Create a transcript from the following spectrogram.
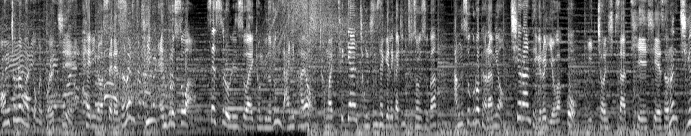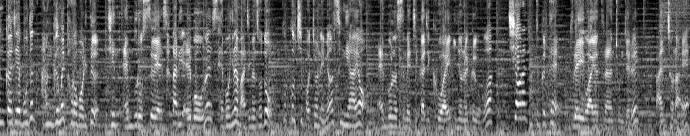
엄청난 활동을 보였지. 해리 러셀에서는 딘 엠브로스와 세스 롤린스와의 경기 도중 난입하여 정말 특이한 정신세계를 가진 두 선수가 앙숙으로 변하며 치열한 대결을 이어갔고 2014 TLC에서는 지금까지의 모든 앙금을 털어버리듯 딘 엠브로스의 사다리 엘보우를 세 번이나 맞으면서도 꿋꿋이 버텨내며 승리하여 엠브로스 매치까지 그와의 인연을 끌고 가 치열한 격투 끝에 브레이 와이어트라는 존재를 만천하에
